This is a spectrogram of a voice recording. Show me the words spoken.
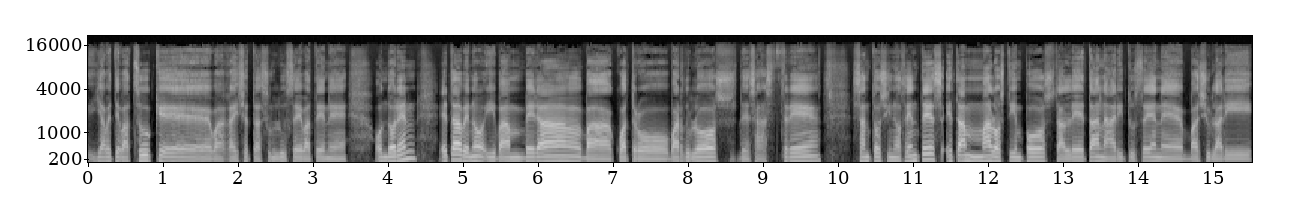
ilabete batzuk e, ba gaixotasun luze baten ondoren. Eta beno Iban bera ba cuatro bardulos desastre Santos Inocentes eta Malos Tiempos taldeetan aritu zen e, basulari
